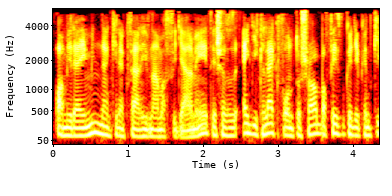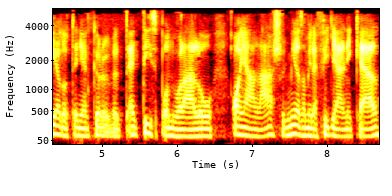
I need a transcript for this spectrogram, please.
amire én mindenkinek felhívnám a figyelmét, és ez az egyik legfontosabb. A Facebook egyébként kiadott egy ilyen körülbelül egy 10 pontból álló ajánlás, hogy mi az, amire figyelni kell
